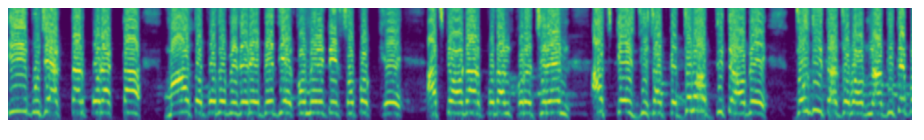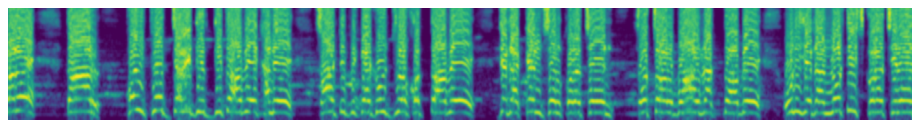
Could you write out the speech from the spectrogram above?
কি বুঝে একটার পর একটা মাহাতো ধরে বেদিয়া কমিউনিটির সপক্ষে আজকে অর্ডার প্রদান করেছিলেন? আজকে এসডি সাহেবকে জবাব দিতে হবে। যদি তার জবাব না দিতে পারে, তার কৈফিয়ত জারি দিতে হবে এখানে করতে হবে, যেটা করেছেন, সচল রাখতে হবে, উনি যেটা নোটিশ করেছিলেন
